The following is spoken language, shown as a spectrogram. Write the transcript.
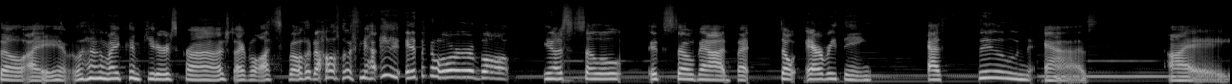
So I my computer's crashed. I've lost photos. yeah, it's horrible. You know, so it's so bad. But so everything, as soon as I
